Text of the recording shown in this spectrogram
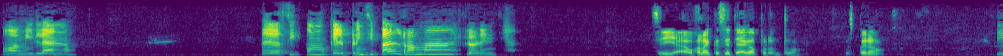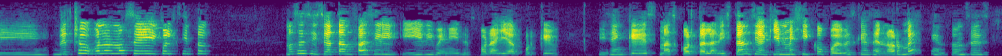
o a Milano. Pero así como que el principal Roma, Florencia. Sí, ojalá que se te haga pronto. Espero. Sí, de hecho, bueno, no sé, igual siento, no sé si sea tan fácil ir y venir por allá porque dicen que es más corta la distancia. Aquí en México, pues ves que es enorme, entonces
